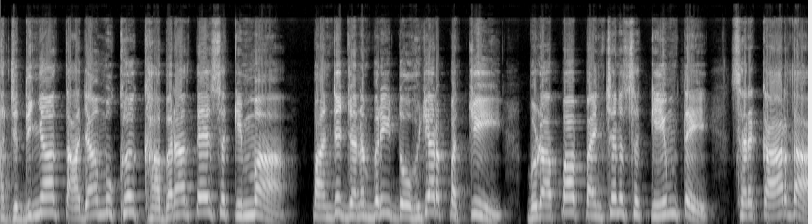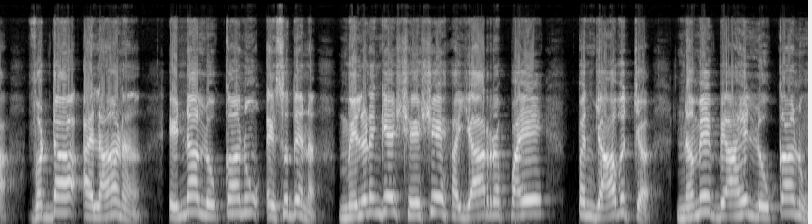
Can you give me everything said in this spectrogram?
ਅੱਜ ਦੀਆਂ ਤਾਜ਼ਾ ਮੁੱਖ ਖਬਰਾਂ ਤੇ ਸਕੀਮਾਂ। 5 ਜਨਵਰੀ 2025 ਬੁਢਾਪਾ ਪੈਨਸ਼ਨ ਸਕੀਮ ਤੇ ਸਰਕਾਰ ਦਾ ਵੱਡਾ ਐਲਾਨ। ਇਹਨਾਂ ਲੋਕਾਂ ਨੂੰ ਇਸ ਦਿਨ ਮਿਲਣਗੇ 6-6 ਹਜ਼ਾਰ ਰੁਪਏ। ਪੰਜਾਬ 'ਚ ਨਵੇਂ ਵਿਆਹੇ ਲੋਕਾਂ ਨੂੰ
